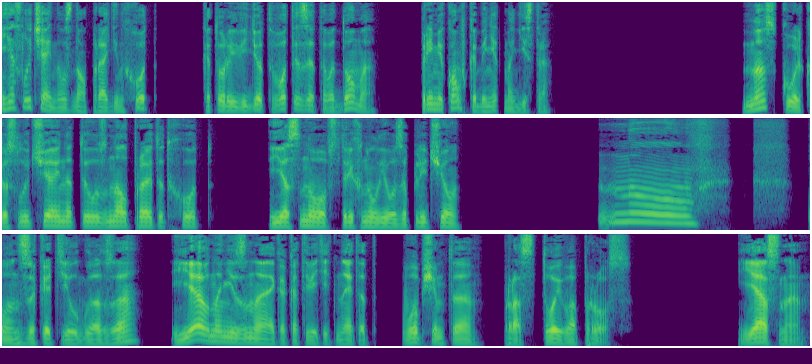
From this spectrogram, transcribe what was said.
Я случайно узнал про один ход, который ведет вот из этого дома прямиком в кабинет магистра. Насколько случайно ты узнал про этот ход? Я снова встряхнул его за плечо. Ну... Он закатил глаза явно не зная, как ответить на этот, в общем-то, простой вопрос. «Ясно»,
